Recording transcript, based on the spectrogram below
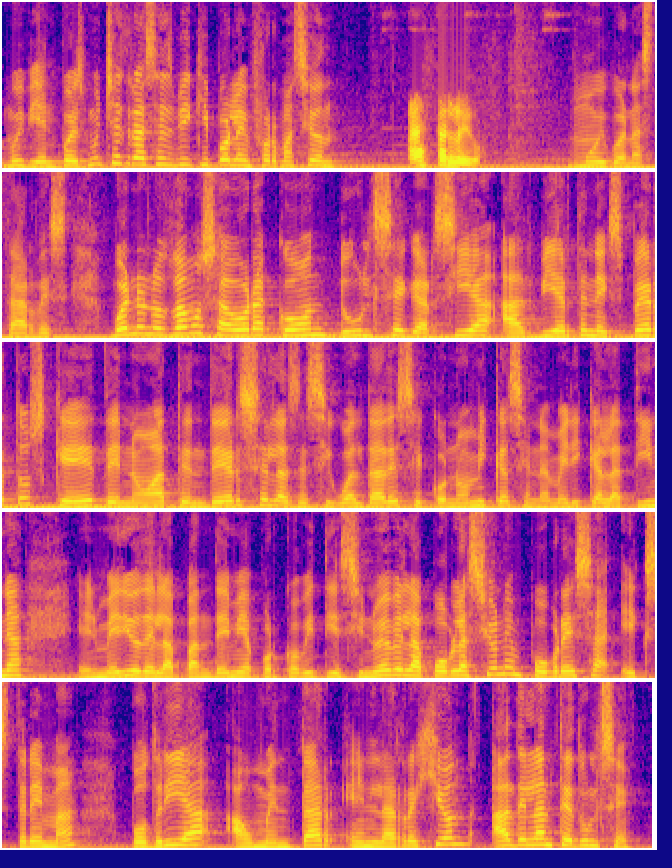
Muy bien, pues muchas gracias Vicky por la información. Hasta luego. Muy buenas tardes. Bueno, nos vamos ahora con Dulce García. Advierten expertos que de no atenderse las desigualdades económicas en América Latina en medio de la pandemia por COVID-19, la población en pobreza extrema podría aumentar en la región. Adelante, Dulce.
